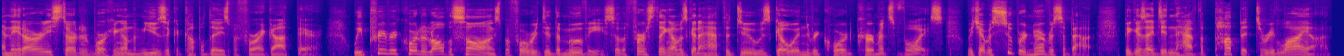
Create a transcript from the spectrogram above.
and they'd already started working on the music a couple days before I got there. We pre-recorded all the songs before we did the movie, so the first thing I was going to have to do was go in and record Kermit's voice, which I was super nervous about because I didn't have the puppet to rely on.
